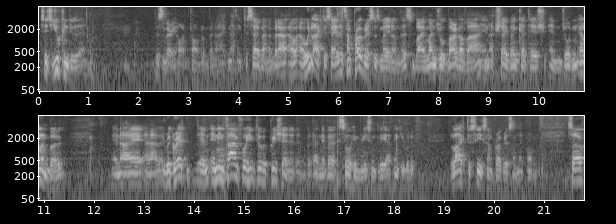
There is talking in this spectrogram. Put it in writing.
He says, you can do that. This is a very hard problem, and I have nothing to say about it. But I, I, I would like to say that some progress was made on this by Manjul Bhargava and Akshay Venkatesh and Jordan Ellenberg. And I uh, regret, and, and in time for him to have appreciated it, but I never saw him recently. I think he would have liked to see some progress on that problem. So,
